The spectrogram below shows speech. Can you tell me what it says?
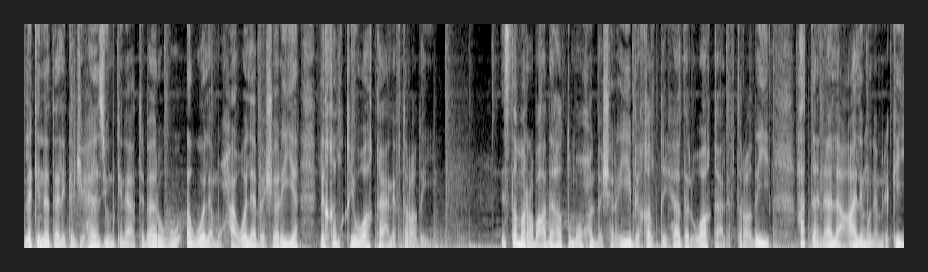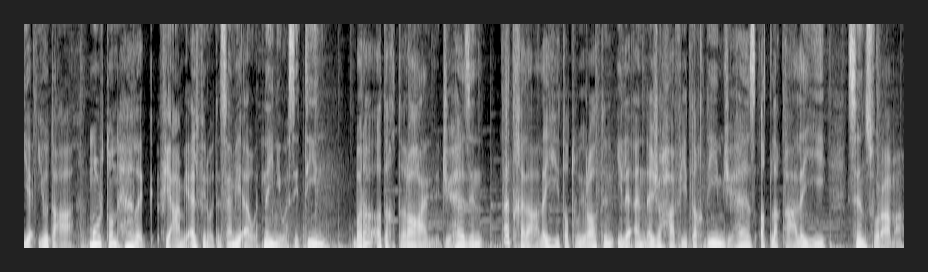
لكن ذلك الجهاز يمكن اعتباره أول محاولة بشرية لخلق واقع افتراضي. استمر بعدها الطموح البشري بخلق هذا الواقع الافتراضي حتى نال عالم أمريكي يدعى مورتون هيليج في عام 1962 براءة اختراع لجهاز أدخل عليه تطويرات إلى أن نجح في تقديم جهاز أطلق عليه سنسوراما.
